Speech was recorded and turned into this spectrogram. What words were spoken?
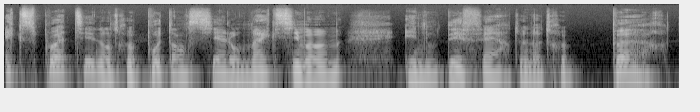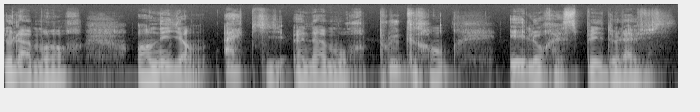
exploiter notre potentiel au maximum et nous défaire de notre peur de la mort en ayant acquis un amour plus grand et le respect de la vie.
